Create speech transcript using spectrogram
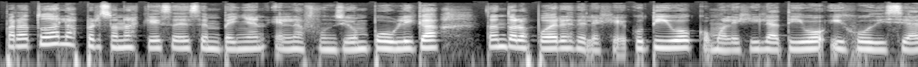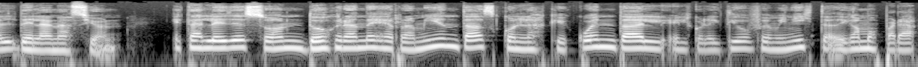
para todas las personas que se desempeñan en la función pública, tanto los poderes del Ejecutivo como Legislativo y Judicial de la Nación. Estas leyes son dos grandes herramientas con las que cuenta el, colectivo feminista, digamos, para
